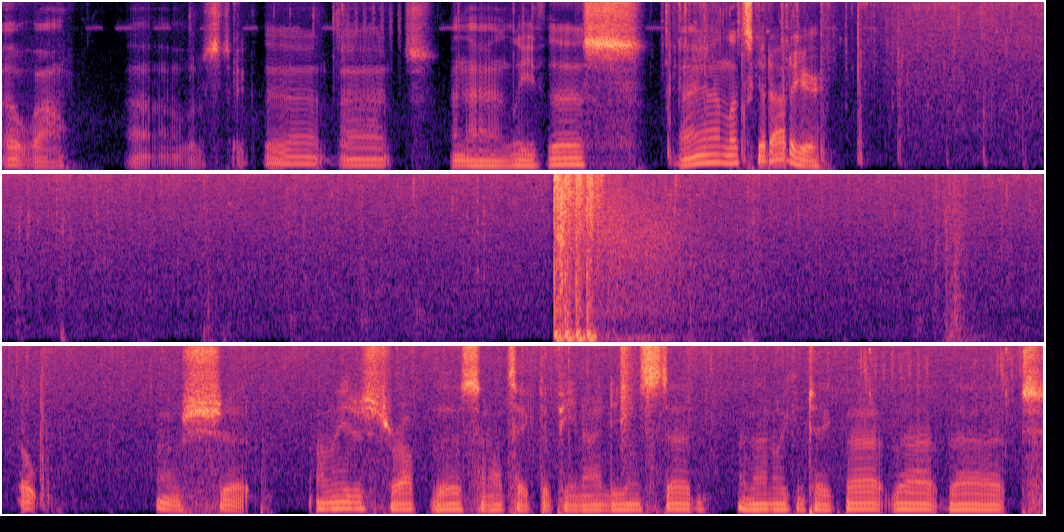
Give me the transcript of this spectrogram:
Oh, wow. Uh, we'll just take that, that, and then leave this. And let's get out of here. Oh. Oh, shit. Let me just drop this and I'll take the P90 instead. And then we can take that, that, that,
